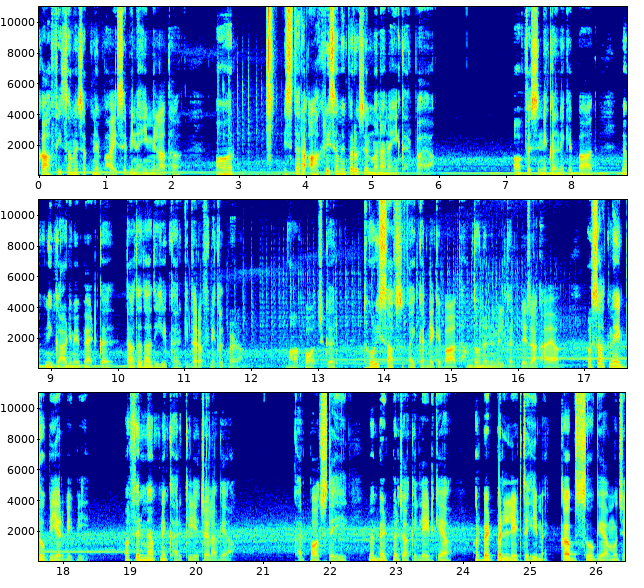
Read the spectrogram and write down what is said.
काफ़ी समय से अपने भाई से भी नहीं मिला था और इस तरह आखिरी समय पर उसे मना नहीं कर पाया। ऑफ़िस से निकलने के बाद मैं अपनी गाड़ी में बैठकर दादा दादी के घर की तरफ़ निकल पड़ा। वहाँ पहुँच थोड़ी साफ़ सफ़ाई करने के बाद हम दोनों ने मिलकर पिज़्ज़ा खाया और साथ में एक दो बियर भी पी और फिर मैं अपने घर के लिए चला गया। घर पहुँचते ही मैं बेड पर जाके लेट गया और बेड पर लेटते ही मैं कब सो गया मुझे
